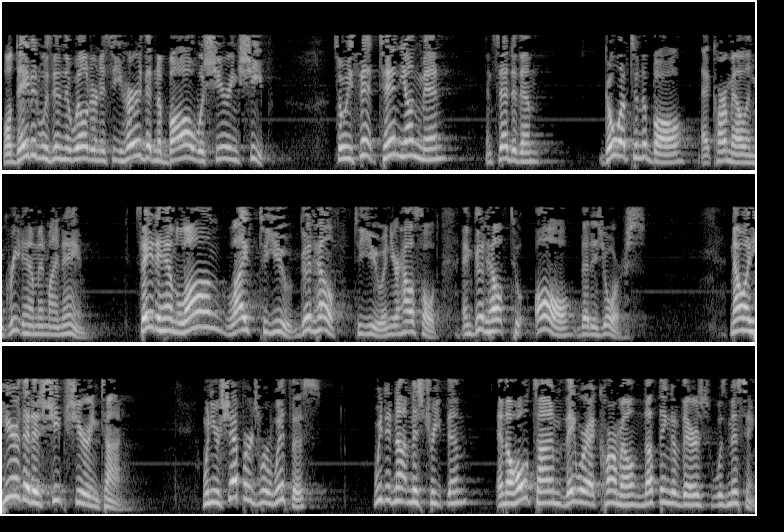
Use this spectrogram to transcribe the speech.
While David was in the wilderness, he heard that Nabal was shearing sheep. So he sent ten young men and said to them, Go up to Nabal at Carmel and greet him in my name. Say to him, Long life to you, good health to you and your household, and good health to all that is yours. Now I hear that it's sheep shearing time. When your shepherds were with us, we did not mistreat them, and the whole time they were at Carmel, nothing of theirs was missing.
